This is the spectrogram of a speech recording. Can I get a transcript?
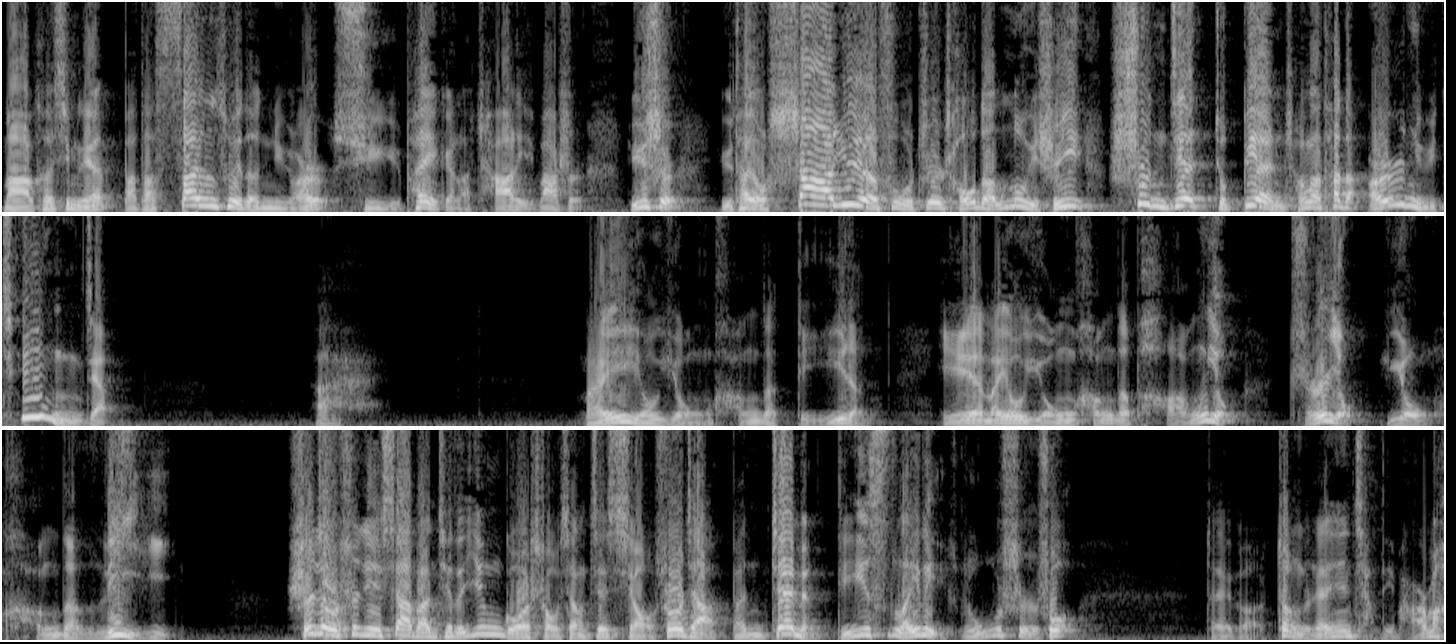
马克西米连把他三岁的女儿许配给了查理八世，于是与他有杀岳父之仇的路易十一瞬间就变成了他的儿女亲家。哎。没有永恒的敌人，也没有永恒的朋友，只有永恒的利益。十九世纪下半期的英国首相兼小说家本杰明·迪斯雷利如是说：“这个政治联姻抢地盘嘛，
